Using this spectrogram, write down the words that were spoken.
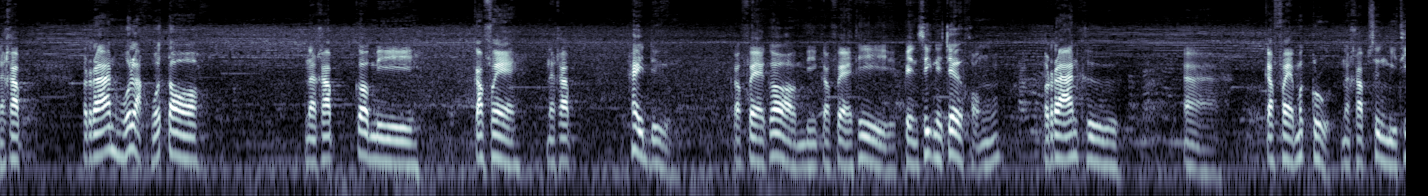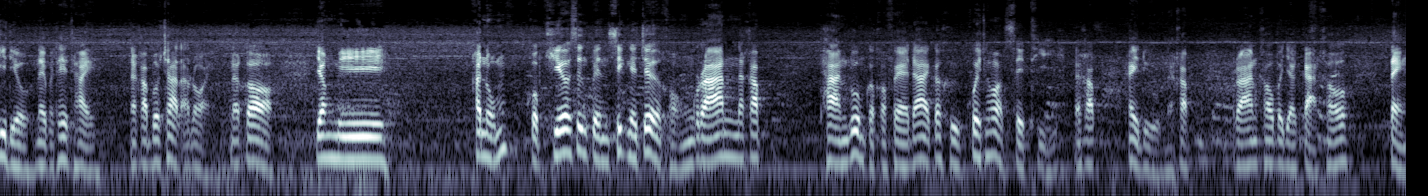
นะครับ ร้านหัวหลักหัวตอนะครับ ก็มีกาแฟนะครับให้ดื่ม กาแฟก็มีกาแฟที่เป็นซิกเนเจอร์ของร้านคืออกาแฟมะกรูดนะครับ ซึ่งมีที่เดียวในประเทศไทยนะครับ รสชาติอร่อย แล้วก็ยังมีขนมขบเคี้ยวซึ่งเป็นซิกเนเจอร์ของร้านนะครับ ทานร่วมกับกาแฟได้ก็คือกล้วยทอดเศรษฐีนะครับ ให้ดูนะครับ ร้านเขาบรรยากาศเขา แต่ง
